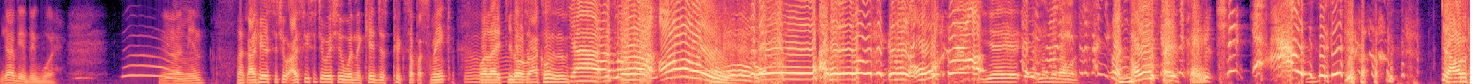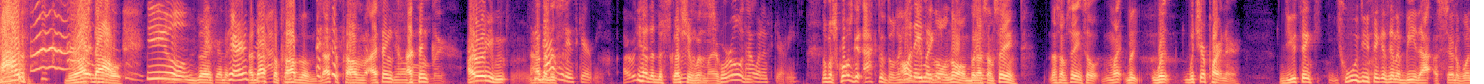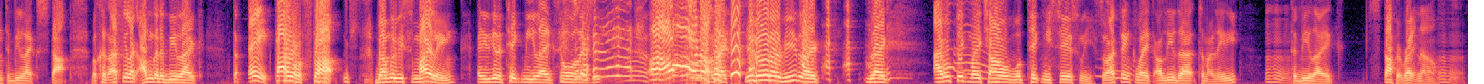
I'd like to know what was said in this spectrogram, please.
You gotta be a big boy. You know what I mean? Like I hear situ, I see situation when the kid just picks up a snake or like you know a raccoon and just Yeah, Ah, the look, squirrel. oh, oh, You're like, oh, Yeah, yeah, I remember that one. like, no, stay, stay. Get out! Get out of this house right now. Ew. Like, and, and that's the problem. That's the problem. I think. Yo, I think. like- I already See, had a that dis- wouldn't scare me. I already had a discussion with The my. squirrel. That wouldn't scare me. No, but squirrels get active though. Oh, they like No, no, but that's what I'm saying. That's what I'm saying. So, my, but with with your partner, do you think who do you think is gonna be that assertive one to be like stop? Because I feel like I'm gonna be like, hey, Tyrone, stop, but I'm gonna be smiling, and he's gonna take me like, Oh, like- oh no, oh, like you know what I mean, like, like. I don't think my child will take me seriously, so I think mm-hmm. like I'll leave that to my lady mm-hmm. to be like, stop it right now. Mm-hmm.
